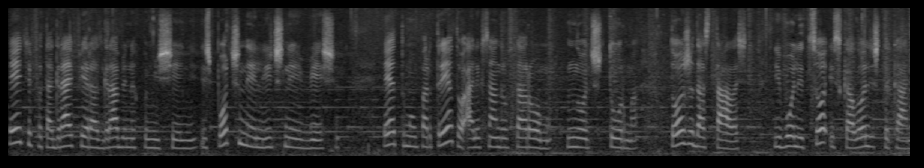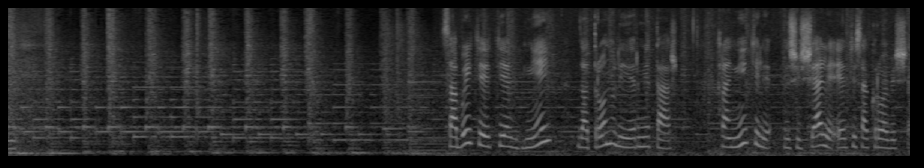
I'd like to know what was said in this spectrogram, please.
Эти фотографии разграбленных помещений, испорченные личные вещи. Этому портрету Александру II в ночь штурма тоже досталось. Его лицо искололи штыками. События тех дней затронули Эрмитаж. Хранители защищали эти сокровища.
